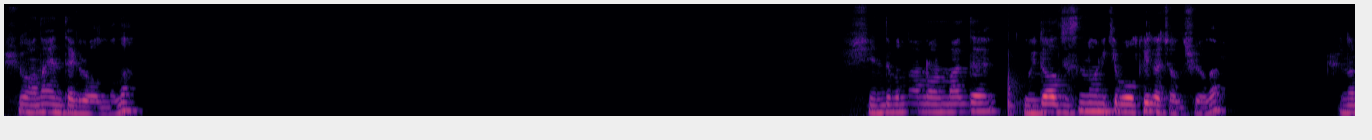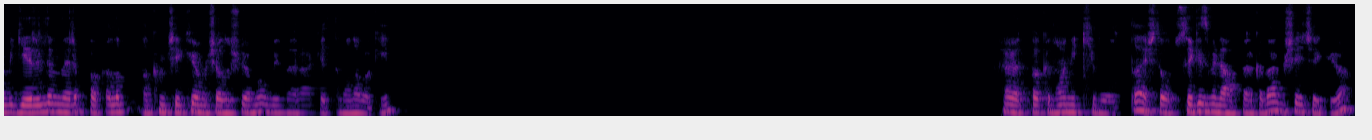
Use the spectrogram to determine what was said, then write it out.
Şu ana entegre olmalı. Şimdi bunlar normalde uydu alıcısının 12 voltuyla çalışıyorlar. Şuna bir gerilim verip bakalım akım çekiyor mu çalışıyor mu bir merak ettim ona bakayım. Evet bakın 12 voltta işte 38 miliamper kadar bir şey çekiyor.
